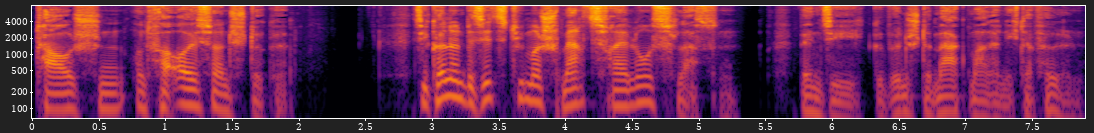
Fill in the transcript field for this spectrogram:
tauschen und veräußern Stücke. Sie können Besitztümer schmerzfrei loslassen, wenn sie gewünschte Merkmale nicht erfüllen.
